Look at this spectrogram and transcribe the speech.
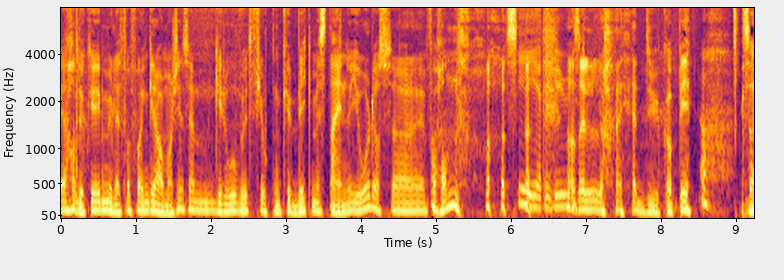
jeg hadde jo ikke mulighet for å få en gravemaskin, så jeg grov ut 14 kubikk med stein og jord og så for hånd. Og så, og så la jeg duk oppi. Så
